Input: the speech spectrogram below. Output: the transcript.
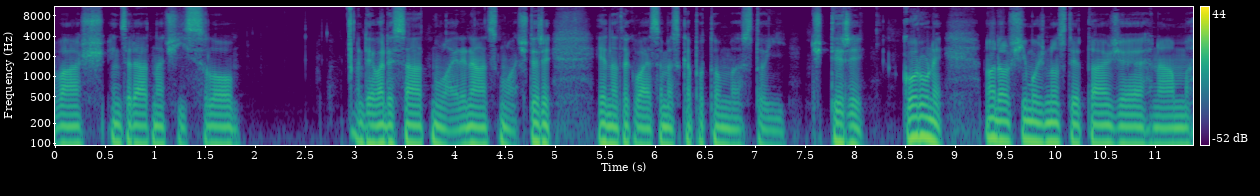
váš inzerát na číslo 90 011 04. Jedna taková SMS potom stojí 4 koruny. No a další možnost je ta, že nám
